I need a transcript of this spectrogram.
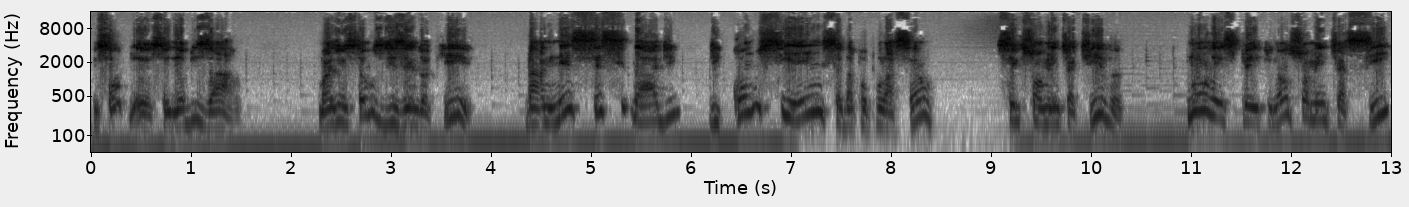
isso é, seria bizarro. Mas nós estamos dizendo aqui da necessidade de consciência da população sexualmente ativa, num respeito não somente a si,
